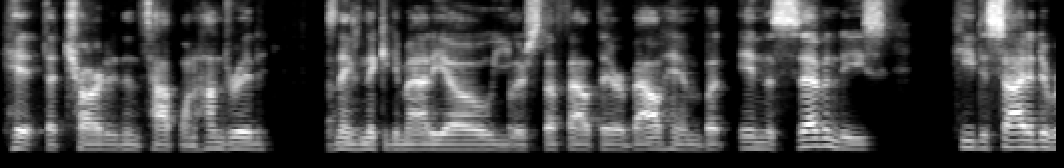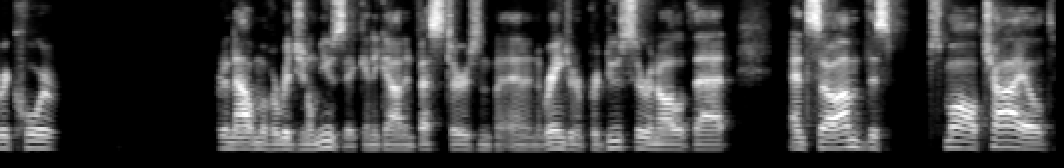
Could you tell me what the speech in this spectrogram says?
hit that charted in the top 100. His name's Nicky DeMatteo. There's stuff out there about him. But in the 70s, he decided to record an album of original music and he got investors and, and an arranger and producer and all of that. And so I'm this small child.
